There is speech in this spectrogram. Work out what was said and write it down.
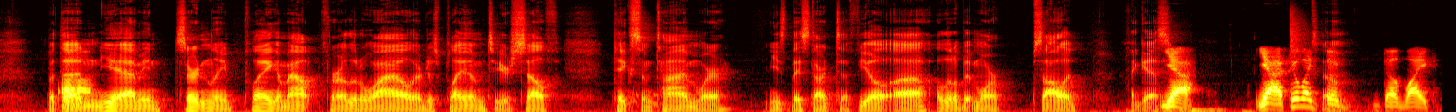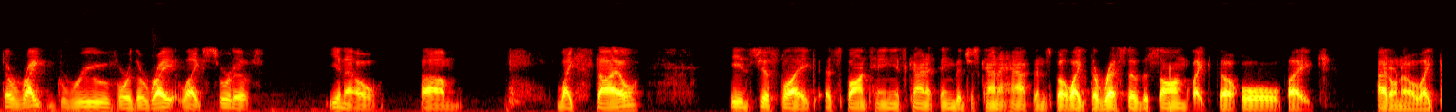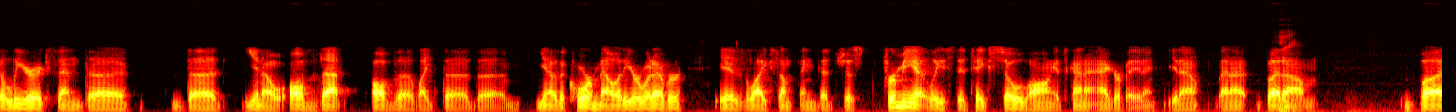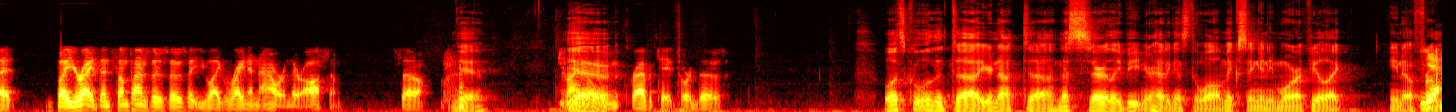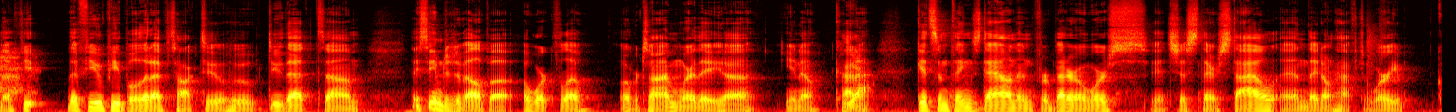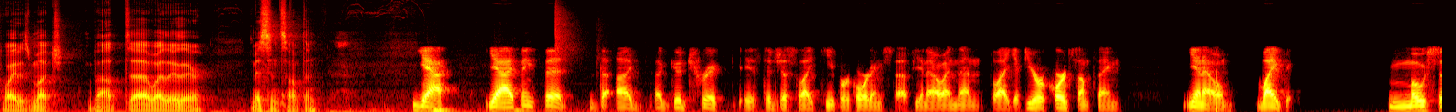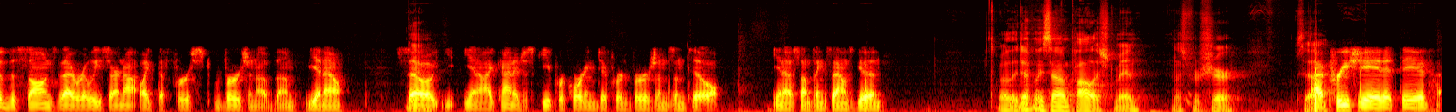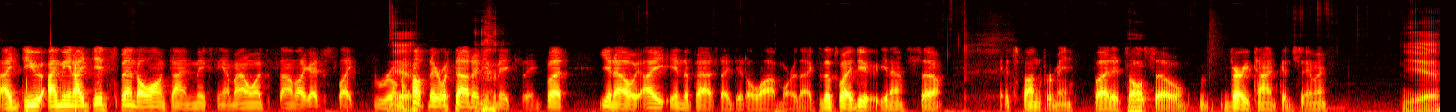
But then, Uh-huh. yeah, I mean, certainly playing them out for a little while or just play them to yourself takes some time where you, they start to feel uh, a little bit more solid, I guess. Yeah. Yeah, I feel like So- the the like the right groove or the right like sort of, you know, um like style is just like a spontaneous kind of thing that just kind of happens, but like the rest of the song, like the whole like I don't know, like the lyrics and the the you know, all of that all of the like the the you know, the core melody or whatever is like something that just for me at least it takes so long it's kind of aggravating you know and I, but Hmm. um but but you're right then sometimes there's those that you like write in an hour and they're awesome so Yeah. trying Yeah. to gravitate toward those Well, it's cool that uh, you're not uh, necessarily beating your head against the wall mixing anymore. I feel like, you know, from Yeah. the few the few people that I've talked to who do that, um, they seem to develop a, a workflow over time where they, uh, you know, kind of Yeah. get some things down, and for better or worse, it's just their style, and they don't have to worry quite as much about uh, whether they're missing something. yeah yeah i think that the, a, a good trick is to just like keep recording stuff you know and then like if you record something you know like most of the songs that i release are not like the first version of them you know so y you know i kind of just keep recording different versions until you know something sounds good Well, they definitely sound polished, man. That's for sure. So i appreciate it dude i do i mean i did spend a long time mixing them i don't want it to sound like i just like threw them Yeah. out there without any mixing but you know i in the past i did a lot more of that because that's what i do you know so it's fun for me but it's also very time consuming Yeah.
